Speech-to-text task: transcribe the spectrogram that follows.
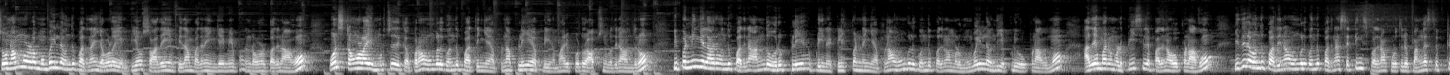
ஸோ நம்மளோட மொபைலில் வந்து பார்த்தீங்கன்னா எவ்வளோ எம்பியோ ஸோ அதே எம்பி தான் பார்த்தீங்கன்னா இங்கேயுமே பார்த்தீங்கன்னா டவுன்லோட் பார்த்தீங்கன்னா ஆகும். ஒன்ஸ் டவுன்லோட் ஆகி முடிச்சதுக்கப்புறம் உங்களுக்கு வந்து பார்த்தீங்க அப்படின்னா ப்ளே அப்படிங்கிற மாதிரி போட்டு ஒரு ஆப்ஷன் பார்த்தீங்கன்னா வந்துடும் இப்போ நீங்கள் எல்லாரும் வந்து பார்த்தீங்கன்னா அந்த ஒரு ப்ளே அப்படின்னு கிளிக் பண்ணீங்க அப்படின்னா உங்களுக்கு வந்து பார்த்தீங்கன்னா நம்மளோட மொபைலில் வந்து எப்படி ஓப்பன் ஆகுமோ அதே மாதிரி நம்மளோட பிசியில் பார்த்தீங்கன்னா ஓப்பன் ஆகும். இதில் வந்து பார்த்தீங்கன்னா உங்களுக்கு வந்து பார்த்தீங்கன்னா செட்டிங்ஸ் பார்த்தீங்கன்னா கொடுத்துருப்பாங்க. ஸ்விஃப்ட்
